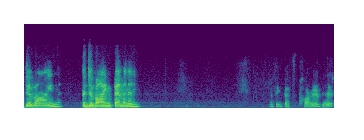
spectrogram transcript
divine, the divine feminine? I think that's part of it.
